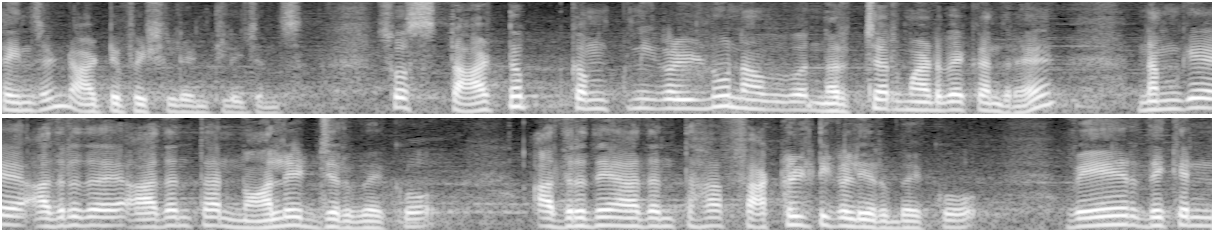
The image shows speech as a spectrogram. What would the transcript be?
science and artificial intelligence so startup ಕಂಪ್ನಿಗಳನ್ನೂ ನಾವು ನರ್ಚರ್ ಮಾಡಬೇಕಂದ್ರೆ ನಮಗೆ ಅದರದ್ದೇ ಆದಂಥ ನಾಲೆಡ್ಜ್ ಇರಬೇಕು. ಅದರದ್ದೇ ಆದಂತಹ ಫ್ಯಾಕಲ್ಟಿಗಳಿರಬೇಕು where they can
